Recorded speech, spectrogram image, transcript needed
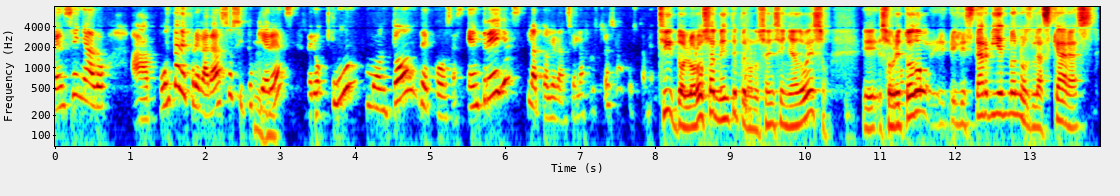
ha enseñado a punta de fregadazo, si tú quieres, pero un montón de cosas, entre ellas la tolerancia a la frustración, justamente. Sí, dolorosamente, pero nos ha enseñado eso. Eh, sobre todo el estar viéndonos las caras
